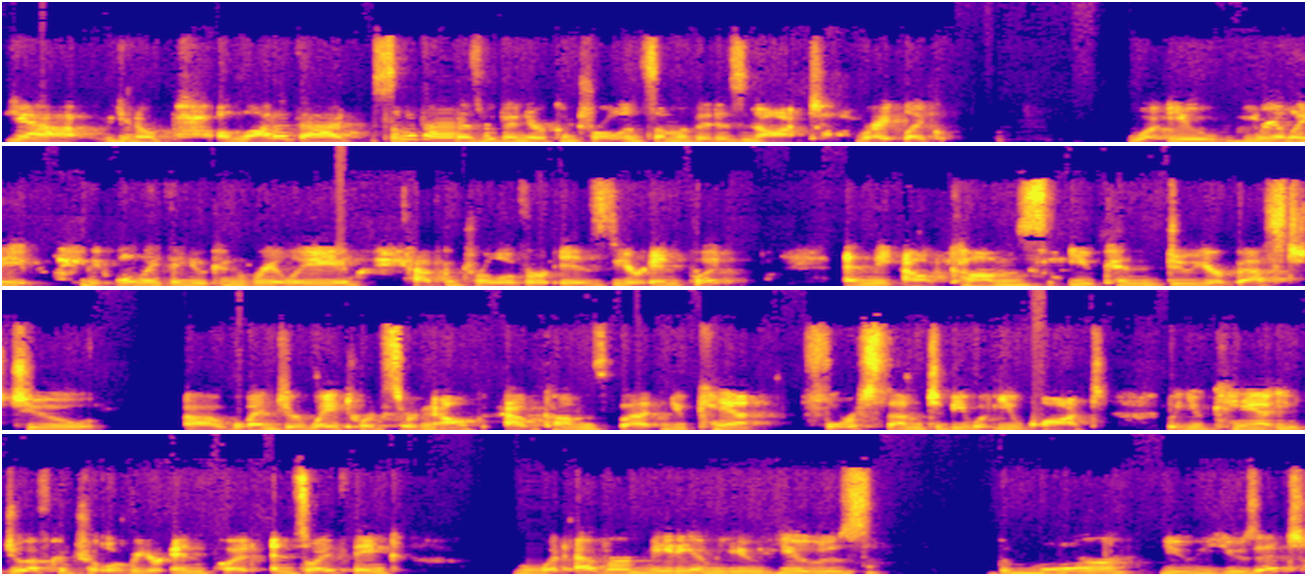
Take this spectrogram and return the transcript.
Yeah, you know, a lot of that, some of that is within your control and some of it is not, right? Like what you really, the only thing you can really have control over is your input and the outcomes. You can do your best to uh, wend your way towards certain out- outcomes, but you can't force them to be what you want. But you can't, you do have control over your input. And so I think whatever medium you use, the more you use it,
